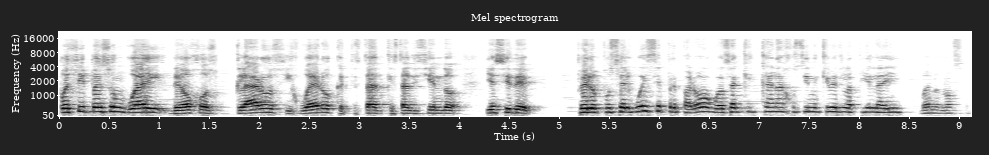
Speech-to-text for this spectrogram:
pues sí, pues es un güey de ojos claros y güero que te está, que está diciendo, y así de, pero pues el güey se preparó, o sea, ¿qué carajos tiene que ver la piel ahí? Bueno, no sé.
